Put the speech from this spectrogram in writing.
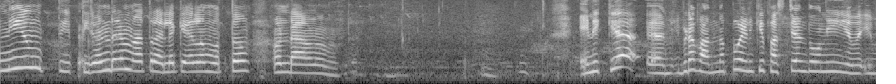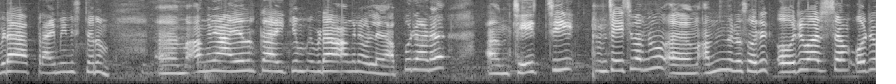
ഇനിയും തിരുവനന്തപുരം മാത്രമല്ല കേരളം മൊത്തം ഉണ്ടാവണമെന്നുണ്ട്. എനിക്ക് ഇവിടെ വന്നപ്പോൾ എനിക്ക് ഫസ്റ്റ് ടൈം തോന്നി ഇവ- ഇവിടെ പ്രൈം മിനിസ്റ്ററും അങ്ങനെ ആയവർക്കായിരിക്കും ഇവിടെ അങ്ങനെ ഉള്ളത്. അപ്പോഴാണ് ചേച്ചി ചേച്ചി പറഞ്ഞു അന്ന് അന്നൊരു ദിവസം ഒരു ഒരു വർഷം ഒരു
